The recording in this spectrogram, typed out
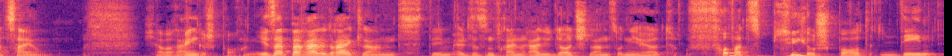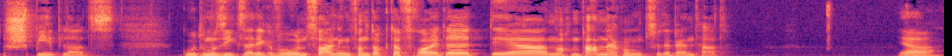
Verzeihung. Ich habe reingesprochen. Ihr seid bei Radio Dreieckland, dem ältesten freien Radio Deutschlands, und ihr hört Vorwärts Psychosport, den Spielplatz. Gute Musik seid ihr gewohnt, vor allen Dingen von Dr. Freude, der noch ein paar Anmerkungen zu der Band hat. Ja,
